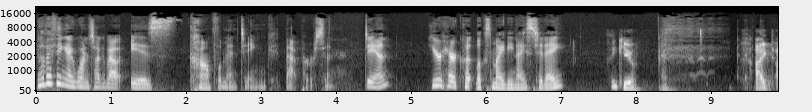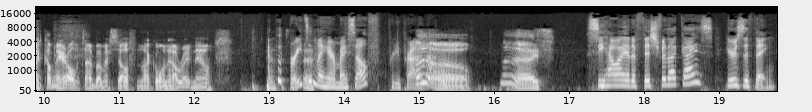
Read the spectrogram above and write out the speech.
Another thing I want to talk about is complimenting that person. Dan, your haircut looks mighty nice today. Thank you. I, I cut my hair all the time by myself. I'm not going out right now. I put braids in my hair myself. Pretty proud of that. Oh, nice. See how I had a fish for that, guys? Here's the thing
